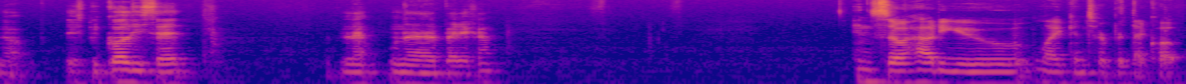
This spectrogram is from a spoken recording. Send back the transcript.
No, explicó Lisette, la, una de la pareja. And so how do you like interpret that quote?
